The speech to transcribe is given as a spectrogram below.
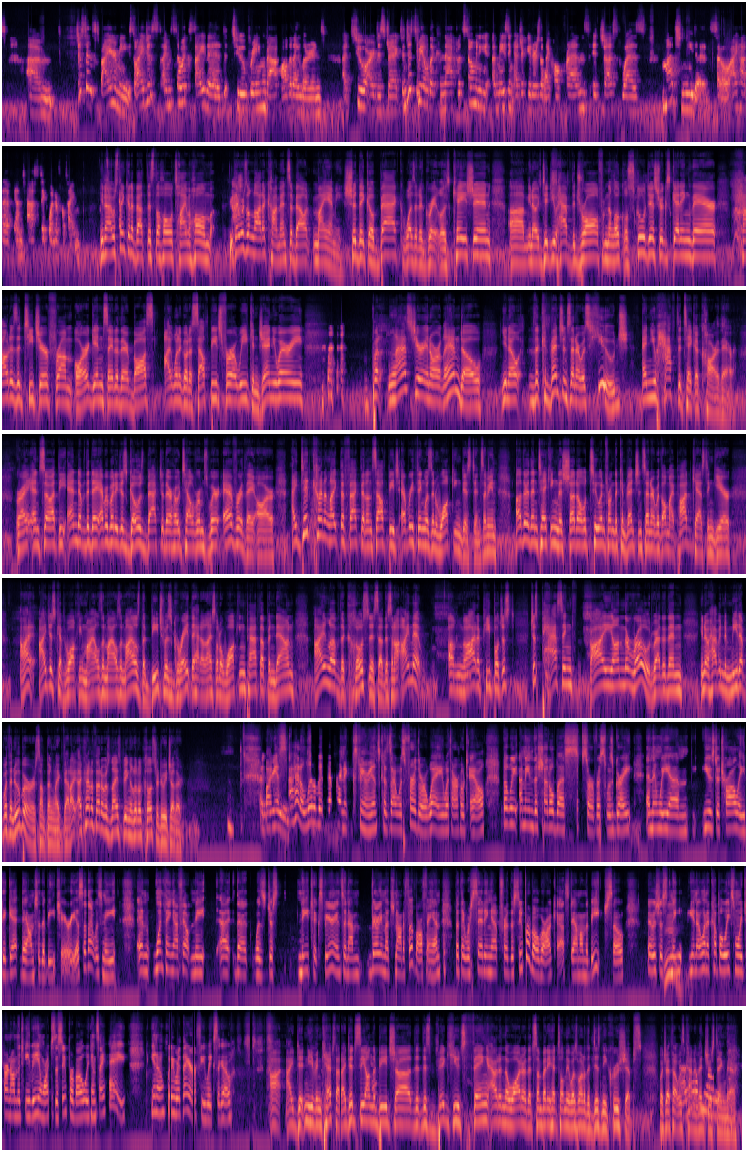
um, just inspire me. So I just, I'm so excited to bring back all that I learned uh, to our district and just to be able to connect with so many amazing educators that I call friends. It just was much needed. So I had a fantastic, wonderful time. You know, I was thinking about this the whole time home there was a lot of comments about Miami. Should they go back? Was it a great location? Um, you know, did you have the draw from the local school districts getting there? How does a teacher from Oregon say to their boss, "I want to go to South Beach for a week in January"? but last year in Orlando, you know, the convention center was huge, and you have to take a car there right? And so at the end of the day, everybody just goes back to their hotel rooms wherever they are. I did kind of like the fact that on South Beach, everything was in walking distance. I mean, other than taking the shuttle to and from the convention center with all my podcasting gear, I, I just kept walking miles and miles and miles. The beach was great. They had a nice little walking path up and down. I love the closeness of this. And I, I met a lot of people just just passing by on the road rather than, you know, having to meet up with an Uber or something like that. I, I kind of thought it was nice being a little closer to each other. Well, I guess I had a little bit different experience because I was further away with our hotel. But we, I mean, the shuttle bus service was great, and then we um, used a trolley to get down to the beach area, so that was neat. And one thing I felt neat uh, that was just need to experience. And I'm very much not a football fan, but they were setting up for the Super Bowl broadcast down on the beach. So it was just mm. neat. You know, in a couple weeks when we turn on the TV and watch the Super Bowl, we can say, hey, you know, we were there a few weeks ago. Uh, I didn't even catch that. I did see on yeah. the beach uh, th- this big, huge thing out in the water that somebody had told me was one of the Disney cruise ships, which I thought was kind of interesting there.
